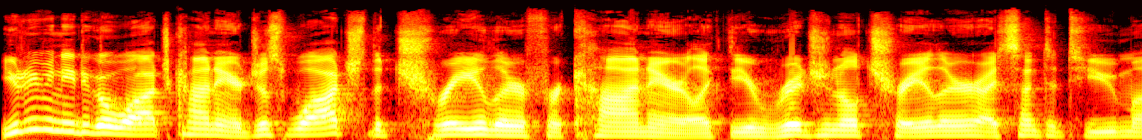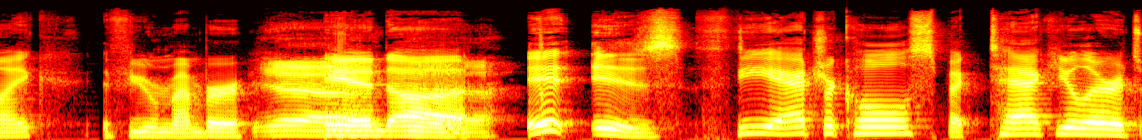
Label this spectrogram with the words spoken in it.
you don't even need to go watch Con Air. Just watch the trailer for Con Air, like the original trailer. I sent it to you, Mike, if you remember. Yeah, And uh, it is theatrical, spectacular. It's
